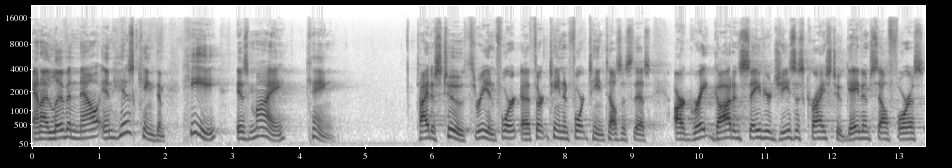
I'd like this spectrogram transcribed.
And I live in now in His kingdom. He is my King. Titus 2 3 and 4, uh, 13 and 14 tells us this Our great God and Savior Jesus Christ, who gave Himself for us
